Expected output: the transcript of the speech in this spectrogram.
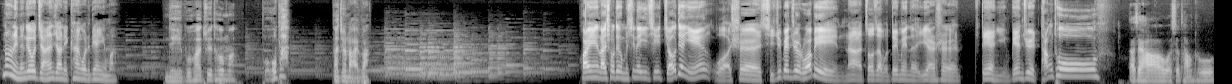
那你能给我讲一讲你看过的电影吗？你不怕剧透吗？不怕。那就来吧。欢迎来收听我们新的一期嚼电影，我是喜剧编剧罗宾。那坐在我对面的依然是电影编剧唐突。大家好，我是唐突。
